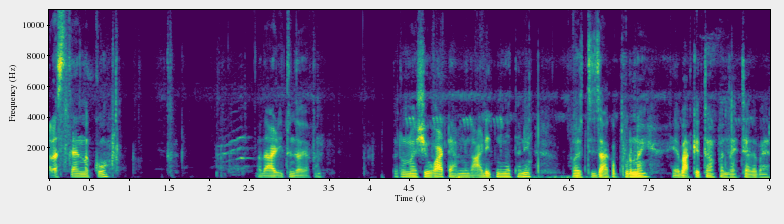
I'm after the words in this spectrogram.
रस्त्यानं नको. आता आडीतून जाऊया आपण. तर अशी वाट आहे आम्ही आडीतून जाताना. वरती जागा पूर्ण आहे. हे बाकीतून आपण जायचं आता बाहेर.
